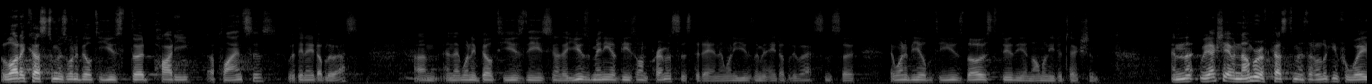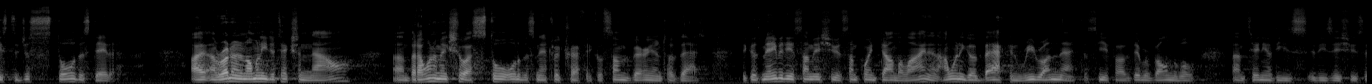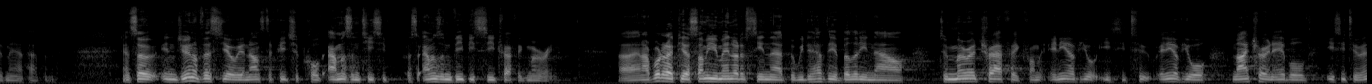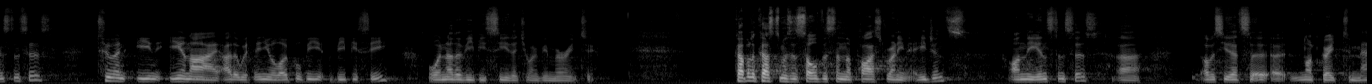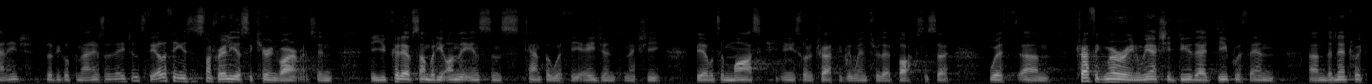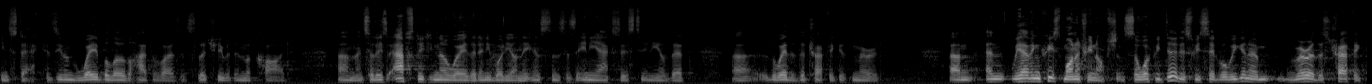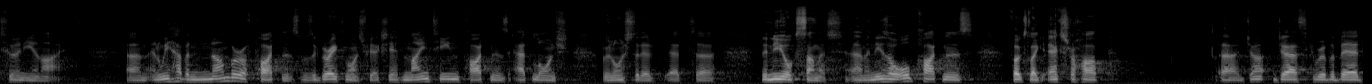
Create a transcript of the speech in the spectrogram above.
A lot of customers want to be able to use third-party appliances within AWS. Um, and they want to be able to use these, you know, they use many of these on premises today, and they want to use them in AWS. And so they want to be able to use those to do the anomaly detection. And we actually have a number of customers that are looking for ways to just store this data. I, I run an anomaly detection now, um, but I want to make sure I store all of this network traffic or some variant of that, because maybe there's some issue at some point down the line, and I want to go back and rerun that to see if I was ever vulnerable um, to any of these, these issues that may have happened. And so in June of this year, we announced a feature called Amazon, TC, Amazon VPC Traffic Mirroring. Uh, and I brought it up here. Some of you may not have seen that, but we do have the ability now to mirror traffic from any of your EC2, any of your Nitro-enabled EC2 instances to an ENI, either within your local v VPC or another VPC that you want to be mirroring to. A couple of customers have sold this in the past running agents on the instances. Uh, obviously, that's uh, uh, not great to manage. It's difficult to manage those agents. The other thing is it's not really a secure environment. And you could have somebody on the instance tamper with the agent and actually be able to mask any sort of traffic that went through that box. And so with um, traffic mirroring, we actually do that deep within um, the networking stack. It's even way below the hypervisor. It's literally within the card. Um, and so there's absolutely no way that anybody on the instance has any access to any of that, uh, the way that the traffic is mirrored. Um, and we have increased monitoring options. So what we did is we said, well, we're going to mirror this traffic to an ENI. Um, and we have a number of partners. It was a great launch. We actually had 19 partners at launch. We launched it at, at uh, the New York Summit. Um, and these are all partners, folks like ExtraHop, uh, Jask, Riverbed,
